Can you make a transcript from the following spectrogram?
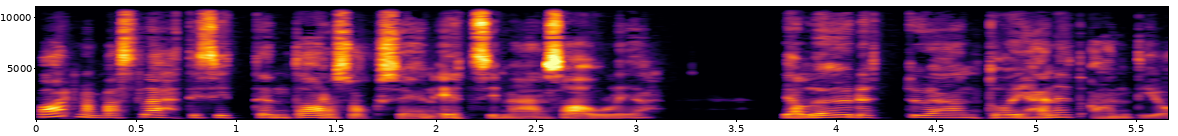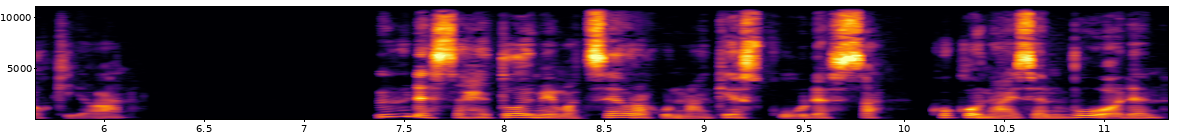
Barnabas lähti sitten Tarsokseen etsimään Saulia, ja löydettyään toi hänet Antiokiaan. Yhdessä he toimivat seurakunnan keskuudessa kokonaisen vuoden,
